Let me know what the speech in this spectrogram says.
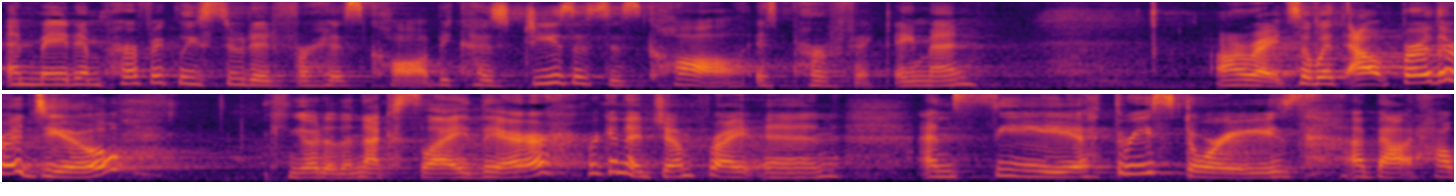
and made him perfectly suited for his call because Jesus' call is perfect. Amen? All right, so without further ado, can go to the next slide there. We're going to jump right in and see three stories about how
